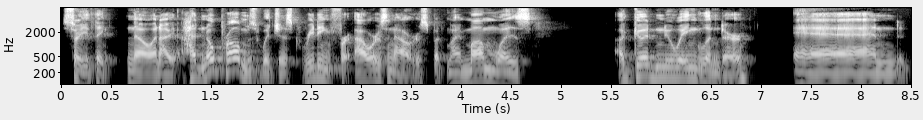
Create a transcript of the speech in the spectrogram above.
So you think, no, and I had no problems with just reading for hours and hours, but my mom was a good New Englander. And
